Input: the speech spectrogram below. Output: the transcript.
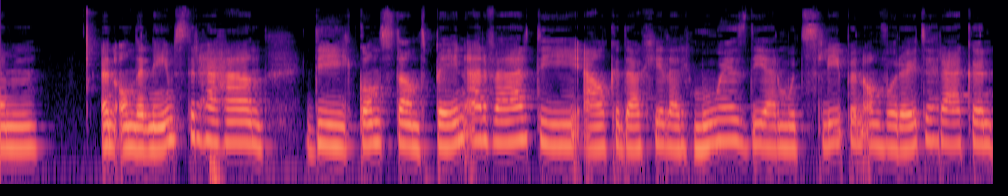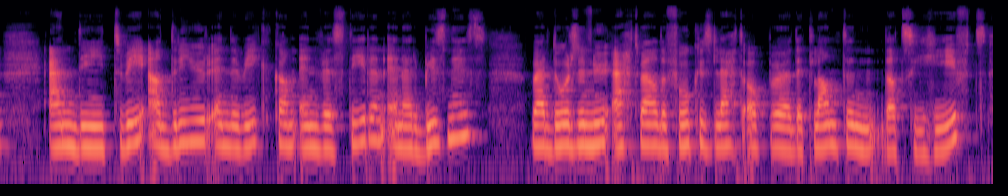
um, een onderneemster gegaan die constant pijn ervaart, die elke dag heel erg moe is, die er moet slepen om vooruit te geraken en die twee à drie uur in de week kan investeren in haar business, waardoor ze nu echt wel de focus legt op eh, de klanten dat ze geeft,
